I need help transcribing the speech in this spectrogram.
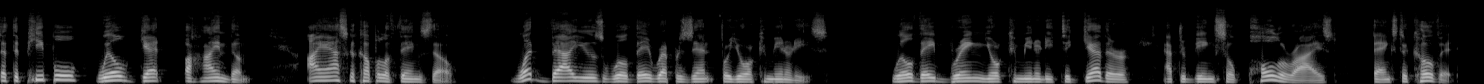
that the people will get behind them. I ask a couple of things though. What values will they represent for your communities? Will they bring your community together after being so polarized thanks to COVID?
